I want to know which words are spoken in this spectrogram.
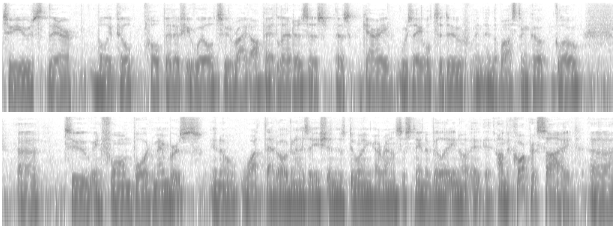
to use their bully pulpit, if you will, to write op-ed letters, as, as Gary was able to do in, in the Boston Go- Globe, uh, to inform board members, you know, what that organization is doing around sustainability. You know, it, it, on the corporate side, uh,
